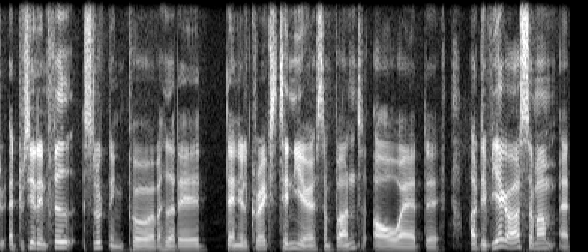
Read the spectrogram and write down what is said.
du, at du siger, det er en fed slutning på, hvad hedder det, Daniel Craigs 10 years som Bond, og, at, øh, og det virker også som om, at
